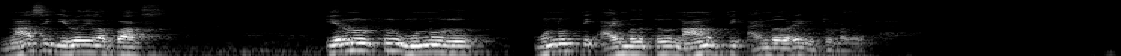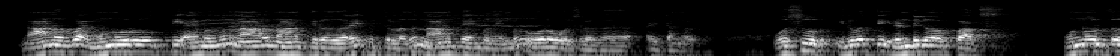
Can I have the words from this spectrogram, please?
நாசிக் இருபது கிலோ பாக்ஸ் இருநூறு டு முந்நூறு முந்நூற்றி ஐம்பது டு நானூற்றி ஐம்பது வரை விற்றுள்ளது. நானூறுரூவாய் முந்நூற்றி ஐம்பது முதல் நானூறு நானூற்றி இருபது வரை விற்றுள்ளது. நானூற்றி ஐம்பது என்பது ஒரு ஒரு சில ஐட்டங்கள். ஒசூர் இருபத்தி ரெண்டு கிலோ பாக்ஸ் முந்நூறு டு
